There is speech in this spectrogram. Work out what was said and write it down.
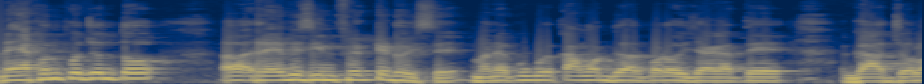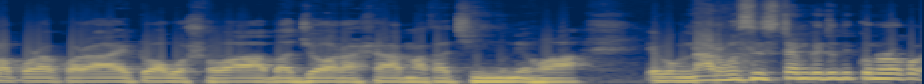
মানে এখন পর্যন্ত র্যাবিস ইনফেক্টেড হয়েছে মানে কুকুর কামড় দেওয়ার পরে ওই জায়গাতে গা জ্বলাপড়া করা, একটু অবশ হওয়া বা জ্বর আসা, মাথা ঝিমুনি হওয়া এবং নার্ভাস সিস্টেমকে যদি কোনো রকম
